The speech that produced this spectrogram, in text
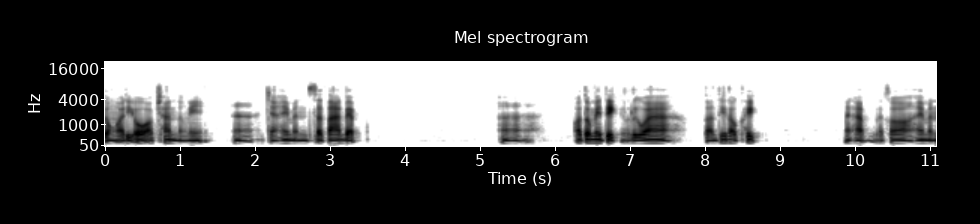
ตรง audio option ตรงนี้ อ่าจะให้มัน start แบบอ่า automatic หรือว่าตอนที่เราคลิกนะครับ แล้วก็ให้มัน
